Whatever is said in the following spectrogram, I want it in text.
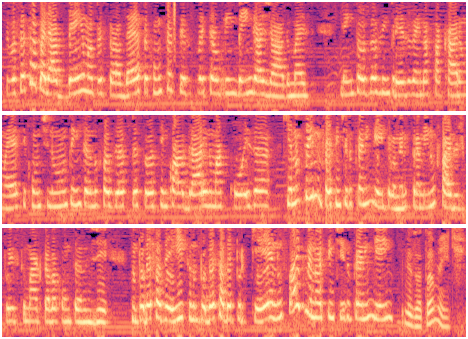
Se você trabalhar bem uma pessoa dessa, com certeza você vai ter alguém bem engajado, mas nem todas as empresas ainda sacaram essa e continuam tentando fazer as pessoas se enquadrarem numa coisa que eu não sei, não faz sentido pra ninguém, pelo menos pra mim não faz, Eu, tipo isso que o Marco tava contando de não poder fazer isso, não poder saber porquê, não faz o menor sentido pra ninguém. Exatamente.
